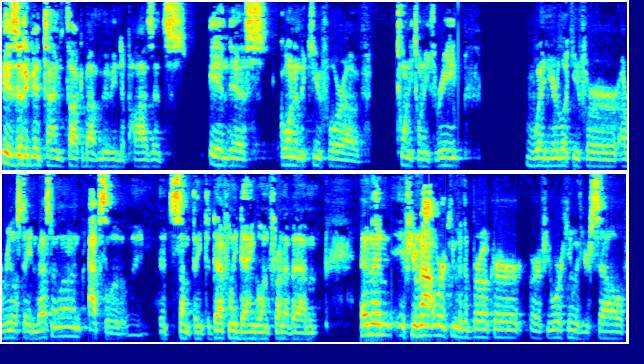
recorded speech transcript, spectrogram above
is it a good time to talk about moving deposits in this going into Q4 of 2023? When you're looking for a real estate investment loan, absolutely. It's something to definitely dangle in front of them. And then if you're not working with a broker or if you're working with yourself,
